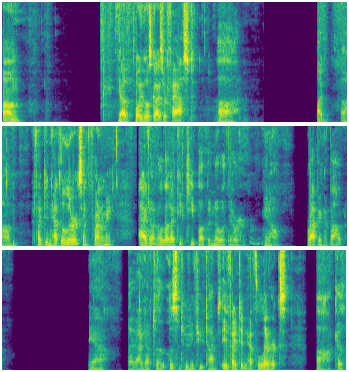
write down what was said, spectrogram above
um, yeah, boy, those guys are fast. Uh, I, um, if I didn't have the lyrics in front of me, I don't know that I could keep up and know what they were, you know, rapping about. Yeah, I'd have to listen to it a few times if I didn't have the lyrics, because uh,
